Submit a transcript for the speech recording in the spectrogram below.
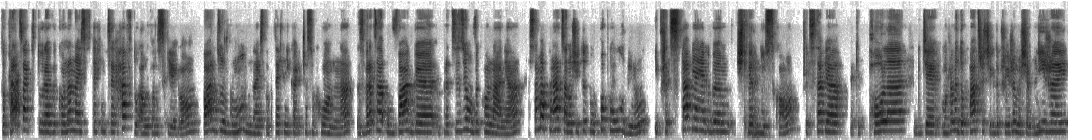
To praca, która wykonana jest w technice haftu autorskiego. Bardzo żmudna jest to technika i czasochłonna. Zwraca uwagę precyzją wykonania. Sama praca nosi tytuł Po południu i przedstawia jakby ściernisko, przedstawia takie pole, gdzie możemy dopatrzeć się, gdy przyjrzymy się bliżej,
